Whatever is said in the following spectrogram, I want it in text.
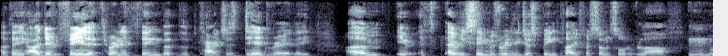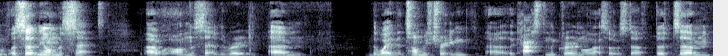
I think I didn't feel it through anything that the characters did really. Um, it, every scene was really just being played for some sort of laugh. Well, certainly on the set, uh, on the set of the room. Um, the way that Tommy's treating uh, the cast and the crew and all that sort of stuff. But um,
